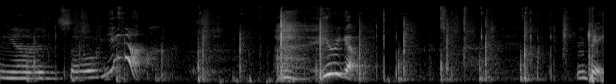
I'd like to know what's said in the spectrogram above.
and so yeah. Here we go. Okay.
